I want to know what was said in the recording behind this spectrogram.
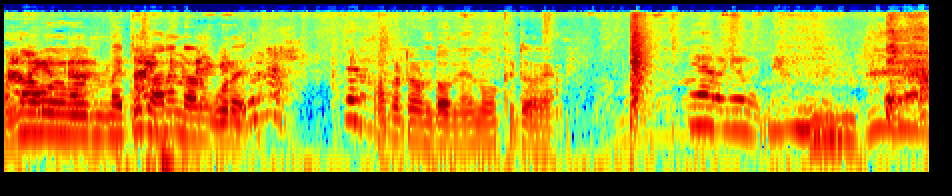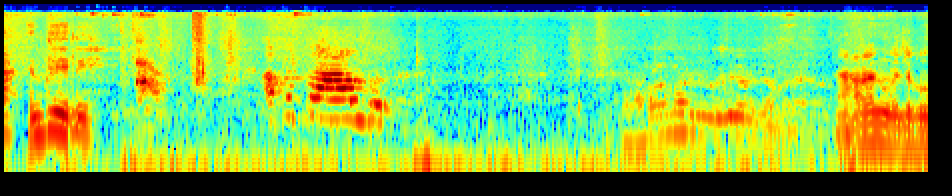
എന്നാ മറ്റേ സാധനം കാണും കൂടെ. നോക്കട്ടെ ഉണ്ടോ ഞാൻ നോക്കിട്ട് പറയാം. എന്ത് ചെയ്യലേ ആളങ്ങുമല്ല പോ.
